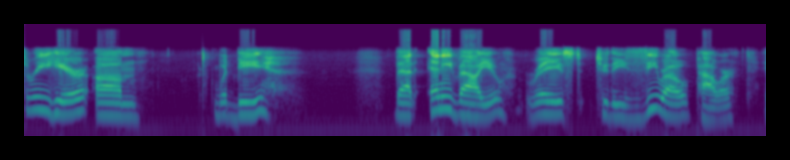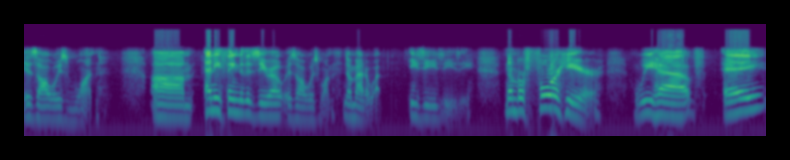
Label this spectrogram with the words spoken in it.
3 here, um, would be that any value raised to the 0 power is always 1. Um, anything to the 0 is always 1, no matter what. Easy, easy, easy. Number 4 here, we have a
